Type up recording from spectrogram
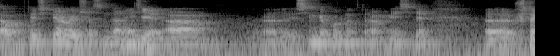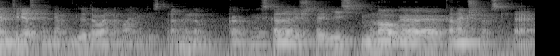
целом. То есть первая сейчас Индонезия, а э, Сингапур на втором месте. Э, что интересно для, для довольно маленькой страны, ну, как мы сказали, что есть много коннекшенов с Китаем,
